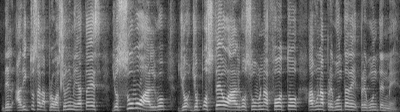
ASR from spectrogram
del adictos a la aprobación inmediata es, yo subo algo, yo, yo posteo algo, subo una foto, hago una pregunta de, pregúntenme.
